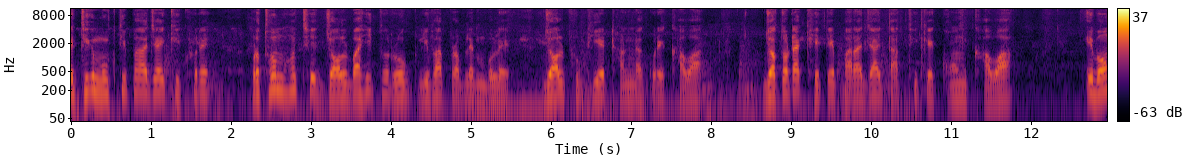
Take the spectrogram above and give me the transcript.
এর থেকে মুক্তি পাওয়া যায় কি করে? প্রথম হচ্ছে জলবাহিত রোগ লিভার প্রবলেম বলে, জল ফুটিয়ে ঠান্ডা করে খাওয়া যতটা খেতে পারা যায় তার থেকে কম খাওয়া এবং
